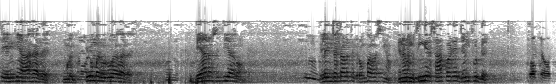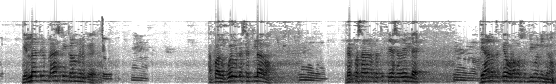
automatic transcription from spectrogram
எங்கேயும் ஆகாது. உங்களுக்கு டியூமர் உருவாகாது. தியானம் சித்தியாகும். இல்ல இந்த காலத்துக்கு ரொம்ப அவசியம். ஏன்னா நம்ம திங்கிற சாப்பாடே ஜங்க் ஃபுட்டு எல்லாத்திலும் பிளாஸ்டிக் கலந்துருக்கு. அப்ப அது போய்விட்டு செட்டில் ஆகும். கர்ப்பசாதனை பத்தி பேசவே இல்லை. தியானத்துக்கே உடம்ப சுத்தி பண்ணிக்கணும்.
